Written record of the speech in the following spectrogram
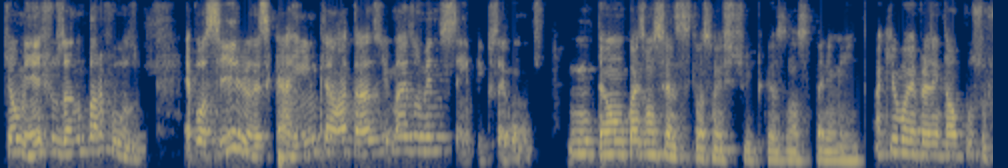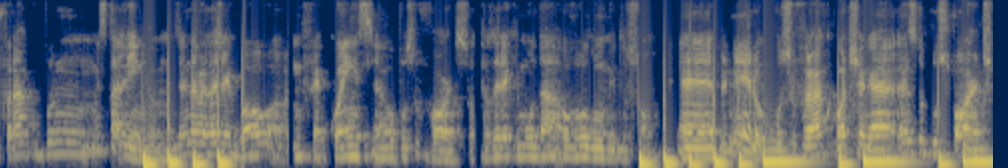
que eu mexo usando um parafuso. É possível, nesse carrinho, criar um atraso de mais ou menos 100 picosegundos. Então, quais vão ser as situações típicas do nosso experimento? Aqui eu vou representar o pulso fraco por um estalinho, mas ele, na verdade, é igual em frequência ao pulso forte, só que eu teria que mudar o volume do som. É, primeiro, o pulso fraco pode chegar antes do pulso forte.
